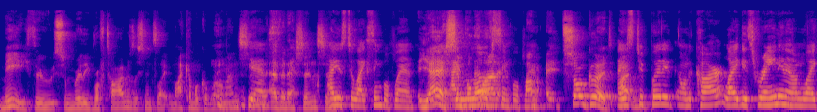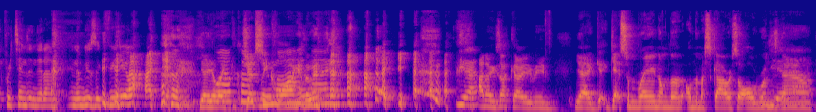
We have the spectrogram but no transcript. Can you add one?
me through some really rough times, listening to like My Chemical Romance Yes. and Evanescence. And, I used to like Simple Plan. yeah, Simple love Plan. Simple Plan. Um, it's so good. I used to put it on the car, like it's raining, and I'm like pretending that I'm in a music video. yeah, yeah, you're like Welcome gently clawing at the window. yeah. I know exactly how you mean. Yeah, get, get some rain on the on the mascara so it all runs Yeah. down.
